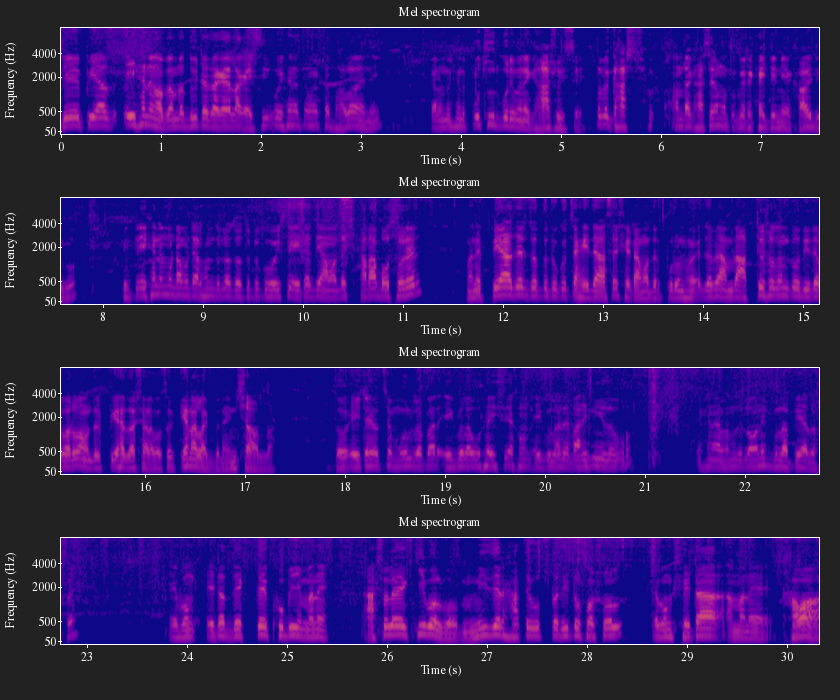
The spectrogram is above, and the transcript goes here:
যে পেঁয়াজ এইখানে হবে, আমরা দুইটা জায়গায় লাগাইছি, ওইখানে তেমন একটা ভালো হয় নাই। কারণ ওইখানে প্রচুর পরিমাণে ঘাস হয়েছে তবে ঘাস আমরা ঘাসের মতো করে খাইটে নিয়ে খাওয়াই দিব। কিন্তু এখানে মোটামুটি আলহামদুলিল্লাহ যতটুকু হয়েছে এটা দিয়ে আমাদের সারা বছরের মানে পেঁয়াজের যতটুকু চাহিদা আছে সেটা আমাদের পূরণ হয়ে যাবে। আমরা আত্মীয় স্বজনকেও দিতে পারব, আমাদের পেঁয়াজ আর সারা বছর কেনা লাগবে না, ইনশাআল্লাহ। তো এইটাই হচ্ছে মূল ব্যাপার। এইগুলা উঠাইছি এখন, এইগুলারে বাড়ি নিয়ে যাব। এখানে আলহামদুলিল্লাহ অনেকগুলা পেঁয়াজ আছে। এবং এটা দেখতে খুবই মানে আসলে কি বলব, নিজের হাতে উৎপাদিত ফসল এবং সেটা মানে খাওয়া,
